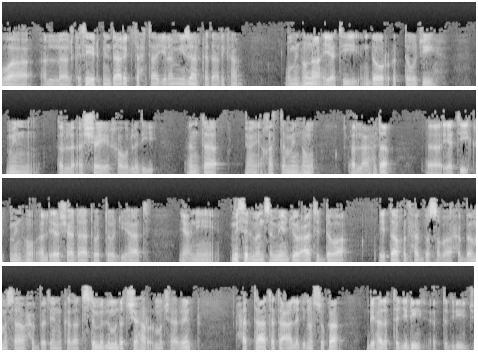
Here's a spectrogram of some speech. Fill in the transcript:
والكثير من ذلك تحتاج إلى ميزان كذلك. ومن هنا يأتي دور التوجيه من الشيخ أو الذي أنت يعني أخذت منه العهد. آه، يأتيك منه الإرشادات والتوجيهات. يعني مثل ما نسميه جرعات الدواء. لتأخذ حبة صباح حبة مساء وحبتين كذا تستمر لمدة شهر من شهرين. حتى تتعالج نفسك بهذا التدريج التدريج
